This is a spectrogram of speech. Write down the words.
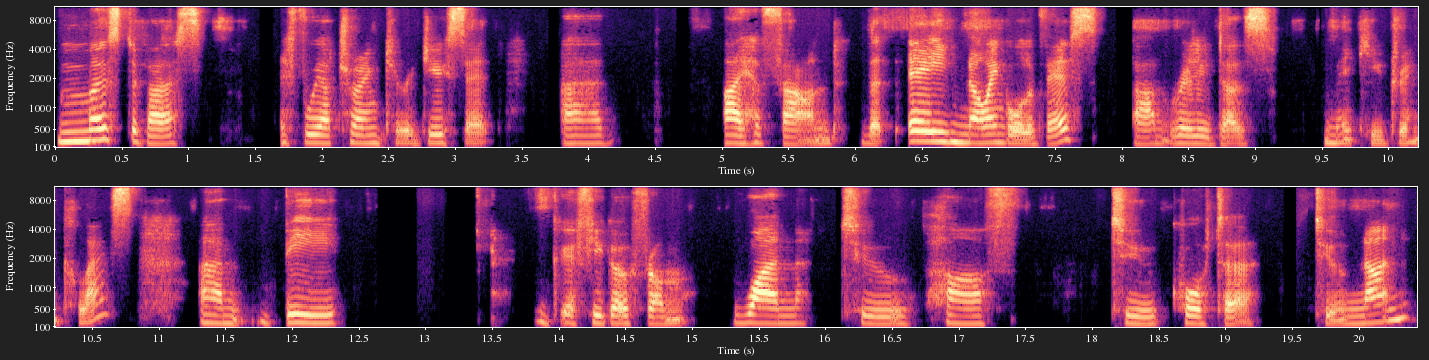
most of us, if we are trying to reduce it, uh, I have found that a knowing all of this um, really does make you drink less. Um, B, if you go from one to half to quarter to none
